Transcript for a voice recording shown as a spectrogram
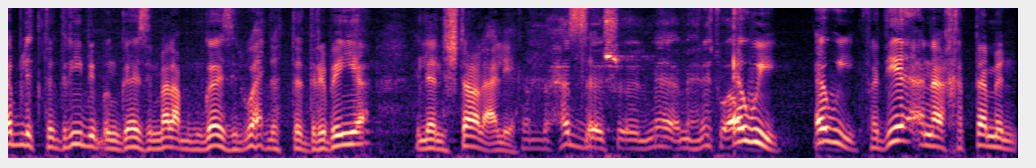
قبل التدريب يبقى مجهز الملعب ومجهز الوحدة التدريبية اللي هنشتغل عليها. كان بيحب المه- مهنته قوي. قوي فدي أنا خدتها منه.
